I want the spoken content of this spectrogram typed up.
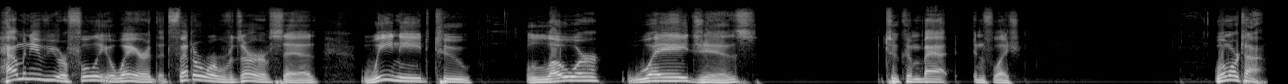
How many of you are fully aware that Federal Reserve said we need to lower wages to combat inflation. One more time.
